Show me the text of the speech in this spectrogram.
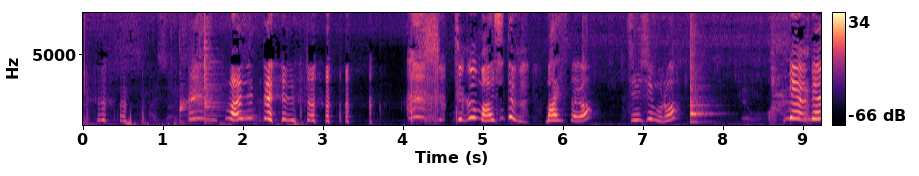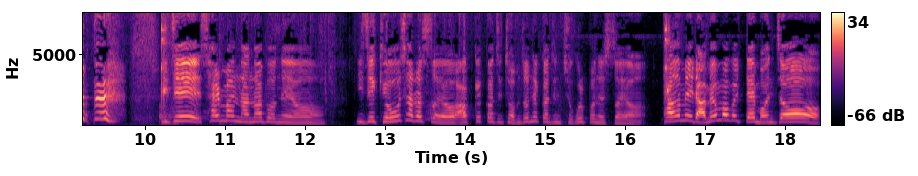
맛있대. 지금 맛있다가 맛있어요? 진심으로? 매 맵대. 이제 살만 나나 보네요. 이제 겨우 살았어요. 아깨까지 좀 전에까진 죽을 뻔했어요. 다음에 라면 먹을 때 먼저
